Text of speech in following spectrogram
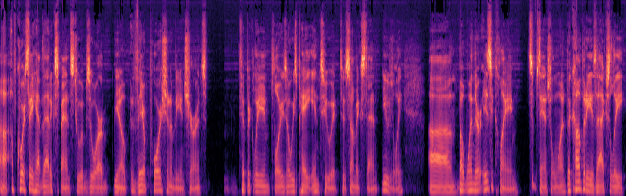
uh, of course, they have that expense to absorb, you know, their portion of the insurance. Typically, employees always pay into it to some extent, usually. Um, but when there is a claim, substantial one, the company is actually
